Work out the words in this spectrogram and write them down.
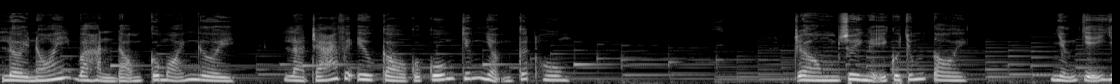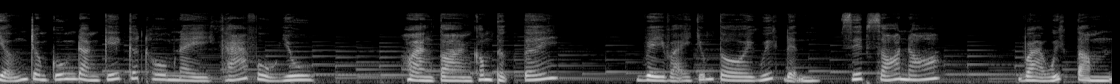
lời nói và hành động của mỗi người là trái với yêu cầu của cuốn chứng nhận kết hôn. Trong suy nghĩ của chúng tôi, những chỉ dẫn trong cuốn đăng ký kết hôn này khá phù du, hoàn toàn không thực tế. Vì vậy chúng tôi quyết định xếp xó nó và quyết tâm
